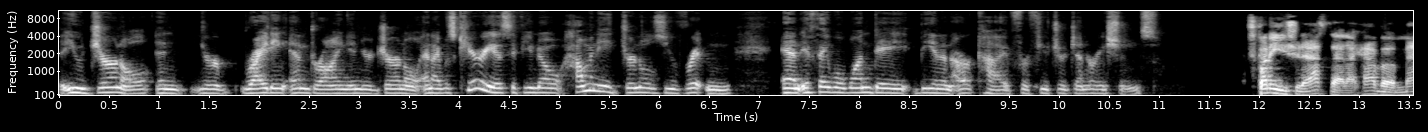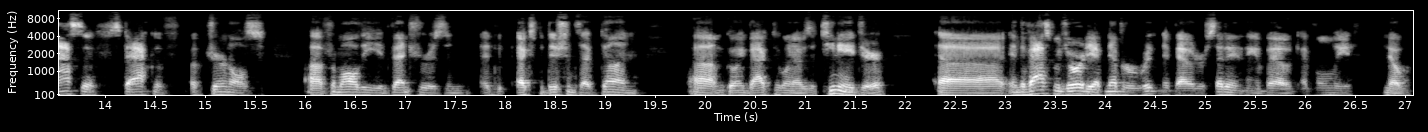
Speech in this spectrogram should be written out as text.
that you journal and you're writing and drawing in your journal. And I was curious if you know how many journals you've written and if they will one day be in an archive for future generations. It's funny you should ask that. I have a massive stack of, of journals uh, from all the adventures and expeditions I've done, um, going back to when I was a teenager. Uh, and the vast majority I've never written about or said anything about. I've only you know,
